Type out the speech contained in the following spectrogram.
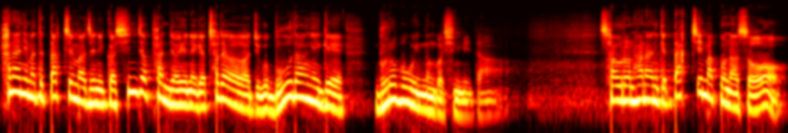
하나님한테 딱지 맞으니까 신접한 여인에게 찾아가 가지고 무당에게 물어보고 있는 것입니다. 사울은 하나님께 딱지 맞고 나서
